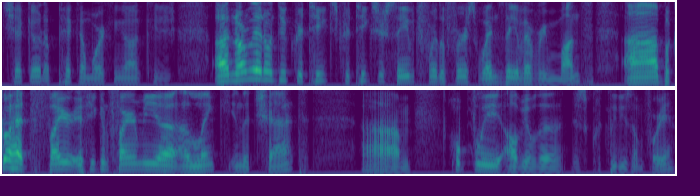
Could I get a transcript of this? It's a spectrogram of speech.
check out a pick I'm working on. You... uh, normally I don't do critiques. Critiques are saved for the first Wednesday of every month. Uh, but go ahead, fire if you can fire me a, a link in the chat. Um, hopefully I'll be able to just quickly do something for you.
